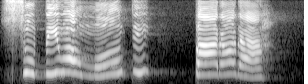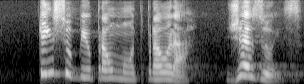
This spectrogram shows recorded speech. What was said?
subiu ao monte para orar. Quem subiu para um monte para orar? Jesus.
